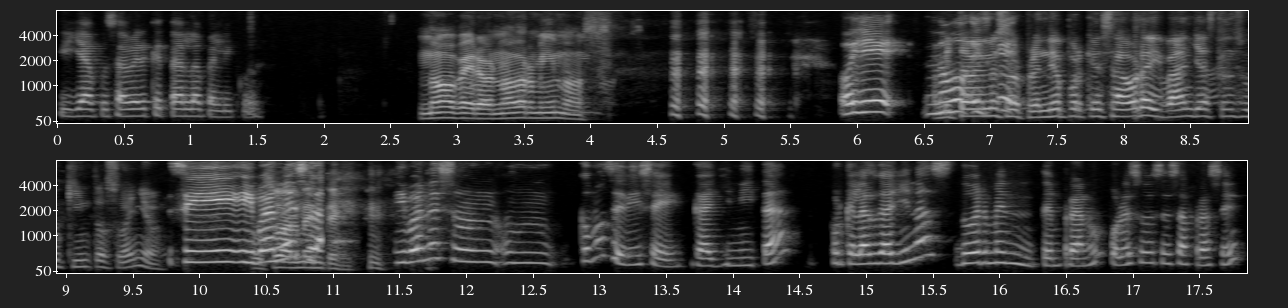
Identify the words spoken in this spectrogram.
Y ya, pues a ver qué tal la película. No, pero no dormimos. Oye, no. A mí también me sorprendió porque es ahora Iván ya está en su quinto sueño. Sí, Iván es, Iván es un, ¿cómo se dice? Gallinita, porque las gallinas duermen temprano, por eso es esa frase.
